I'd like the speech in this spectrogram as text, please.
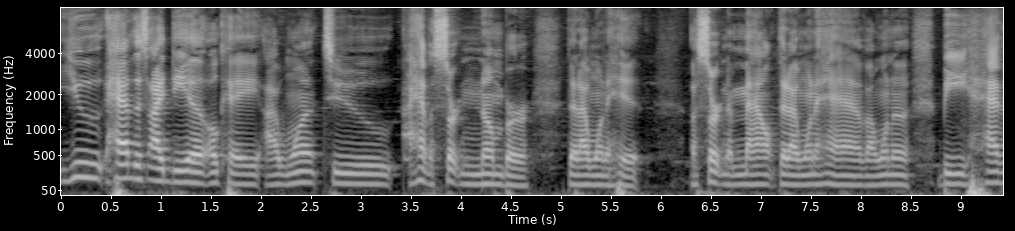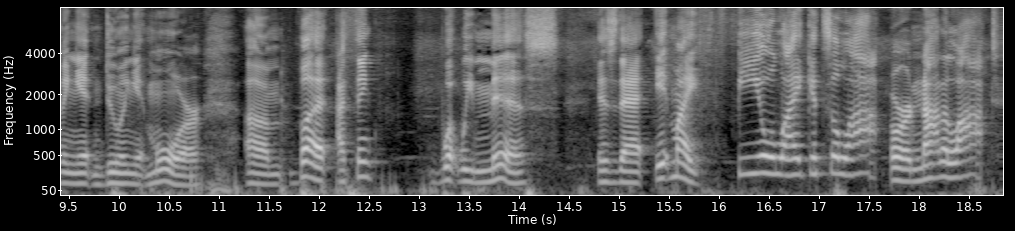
you have this idea okay i want to i have a certain number that i want to hit a certain amount that i want to have i want to be having it and doing it more um, but i think what we miss is that it might feel like it's a lot or not a lot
